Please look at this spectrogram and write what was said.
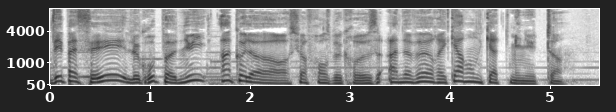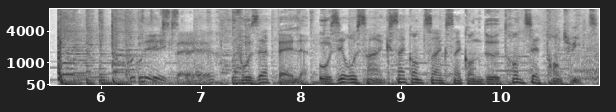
Dépassé, le groupe Nuit Incolore sur France Bleu Creuse à 9h44 minutes. Côté expert, vos appels au 05 55 52 37 38.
